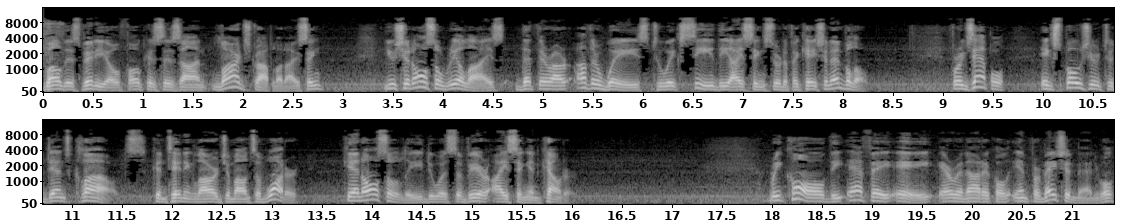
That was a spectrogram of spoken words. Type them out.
While this video focuses on large droplet icing, you should also realize that there are other ways to exceed the icing certification envelope. For example, exposure to dense clouds containing large amounts of water can also lead to a severe icing encounter. Recall the FAA Aeronautical Information Manual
